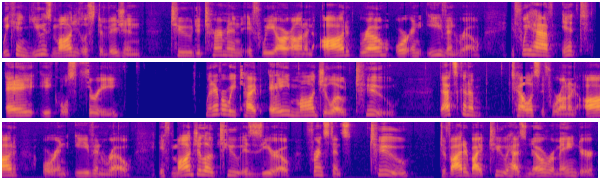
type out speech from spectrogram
we can use modulus division to determine if we are on an odd row or an even row. If we have int a equals 3, whenever we type a modulo 2, that's going to tell us if we're on an odd or an even row. If modulo 2 is 0, for instance, 2 divided by 2 has no remainder.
